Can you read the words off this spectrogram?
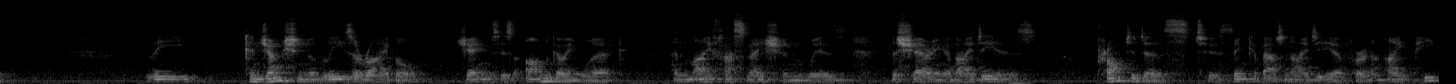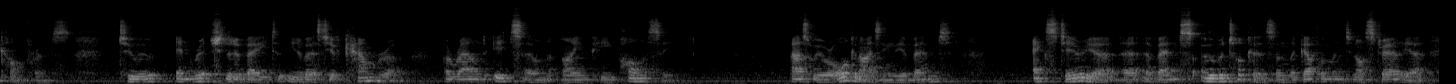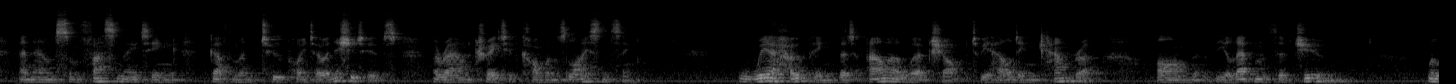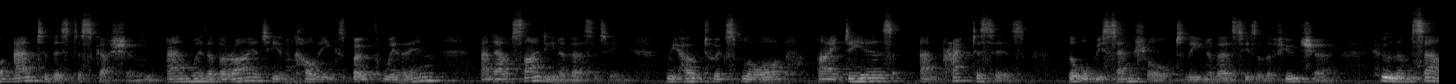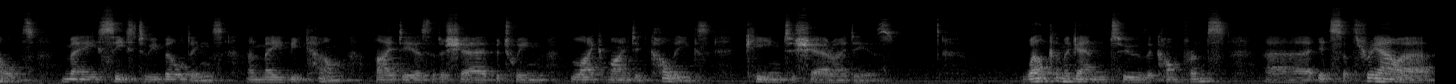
The conjunction of Leigh's arrival, James's ongoing work and my fascination with the sharing of ideas prompted us to think about an idea for an IP conference to enrich the debate at the University of Canberra around its own IP policy. As we were organising the event, exterior uh, events overtook us and the government in Australia announced some fascinating government 2.0 initiatives around Creative Commons licensing. We're hoping that our workshop to be held in Canberra on the 11th of June will add to this discussion and with a variety of colleagues both within and outside university, we hope to explore ideas and practices that will be central to the universities of the future, who themselves may cease to be buildings and may become ideas that are shared between like-minded colleagues keen to share ideas. Welcome again to the conference. Uh, it's a three-hour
